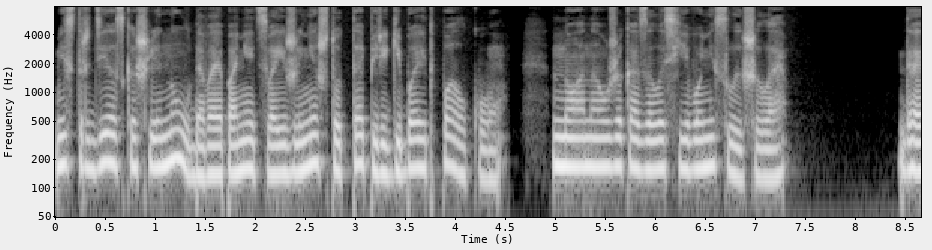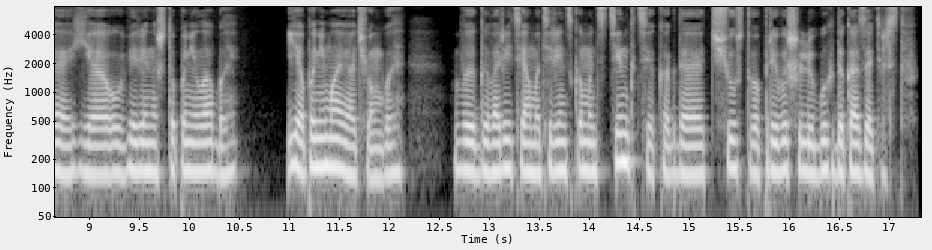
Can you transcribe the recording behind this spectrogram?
Мистер Диас кашлянул, давая понять своей жене, что та перегибает палку. Но она уже, казалось, его не слышала. «Да, я уверена, что поняла бы. Я понимаю, о чем вы. Вы говорите о материнском инстинкте, когда чувство превыше любых доказательств.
